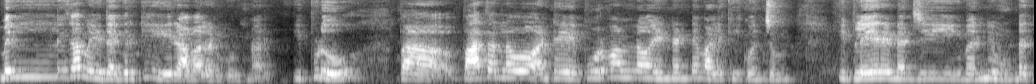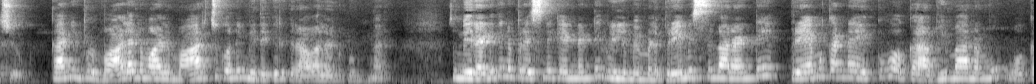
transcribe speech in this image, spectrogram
మెల్లిగా మీ దగ్గరికి రావాలనుకుంటున్నారు. ఇప్పుడు పా పాతల్లో అంటే పూర్వంలో ఏంటంటే వాళ్ళకి కొంచెం ఈ ప్లేయర్ ఎనర్జీ ఇవన్నీ ఉండొచ్చు. కానీ ఇప్పుడు వాళ్ళని వాళ్ళు మార్చుకొని మీ దగ్గరికి రావాలనుకుంటున్నారు. సో మీరు అడిగిన ప్రశ్నకి ఏంటంటే వీళ్ళు మిమ్మల్ని ప్రేమిస్తున్నారంటే ప్రేమ కన్నా ఎక్కువ ఒక అభిమానము ఒక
